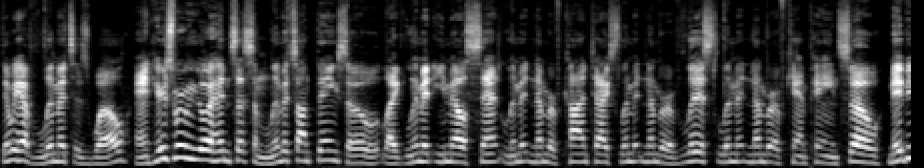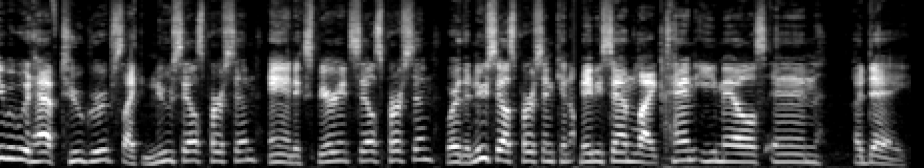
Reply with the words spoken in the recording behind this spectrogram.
Then we have limits as well. And here's where we go ahead and set some limits on things. So like limit email sent, limit number of contacts, limit number of lists, limit number of campaigns. So maybe we would have two groups like new salesperson and experienced salesperson, where the new salesperson can maybe send like 10 emails in a day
